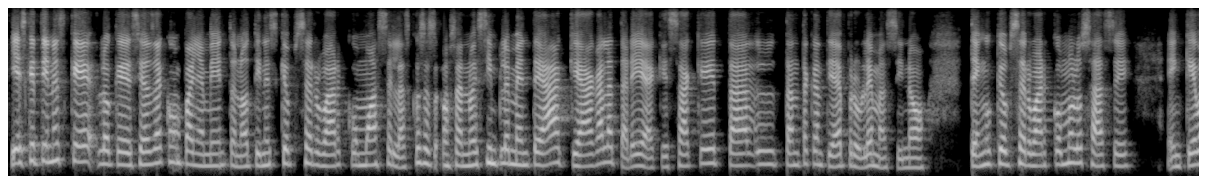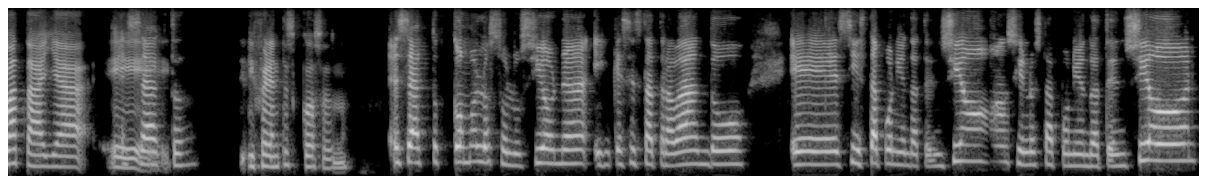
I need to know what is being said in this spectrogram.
Y es que tienes que, lo que decías de acompañamiento, ¿no? Tienes que observar cómo hace las cosas. O sea, no es simplemente, ah, que haga la tarea, que saque tal, tanta cantidad de problemas, sino tengo que observar cómo los hace, en qué batalla. Eh, Exacto. Diferentes cosas, ¿no? Exacto, cómo lo soluciona, en qué se está trabando, eh, si está poniendo atención, si no está poniendo atención,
